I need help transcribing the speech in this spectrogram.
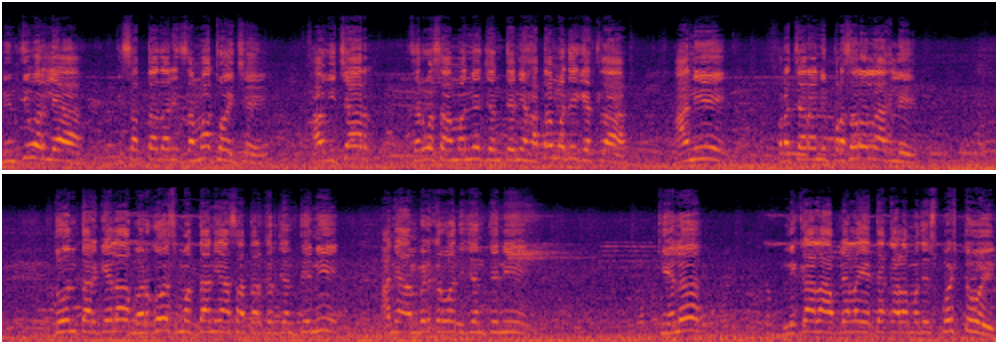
भिंतीवर लिहा की सत्ताधारी जमात व्हायचे हा विचार सर्वसामान्य जनतेने हातामध्ये घेतला आणि प्रचाराने प्रसारा लागले. दोन तारखेला भरघोस मतदान या सातारकर जनतेने आणि आंबेडकरवादी जनतेने केलं. निकाल आपल्याला येत्या काळामध्ये स्पष्ट होईल.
